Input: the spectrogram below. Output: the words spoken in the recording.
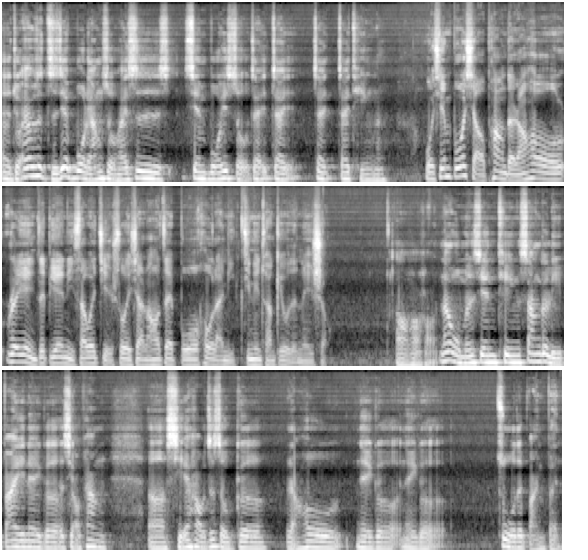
呃，主要是直接播两首，还是先播一首再再再再听呢？我先播小胖的，然后瑞叶你这边你稍微解说一下，然后再播后来你今天传给我的那一首。好好好，那我们先听上个礼拜那个小胖呃写好这首歌。然后那个那个做的版本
